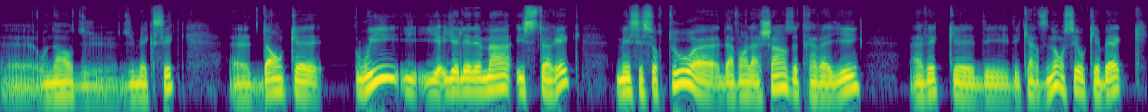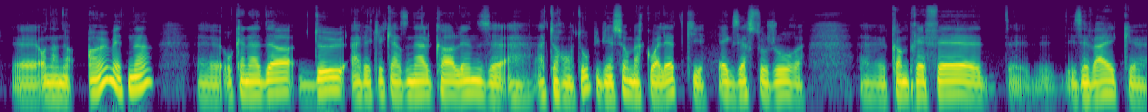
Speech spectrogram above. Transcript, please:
euh, au nord du, Mexique. Euh, donc, oui, il y, a, l'élément historique, mais c'est surtout d'avoir la chance de travailler avec des, cardinaux. On sait au Québec, on en a un maintenant. au Canada, deux avec le cardinal Collins à, à, Toronto, puis bien sûr Marc Ouellette qui exerce toujours euh, comme préfet des évêques euh,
